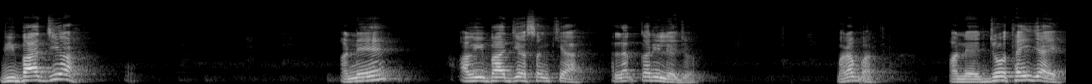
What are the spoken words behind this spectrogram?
વિભાજ્ય અને અવિભાજ્ય સંખ્યા અલગ કરી લેજો. બરાબર? અને જો થઈ જાય,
